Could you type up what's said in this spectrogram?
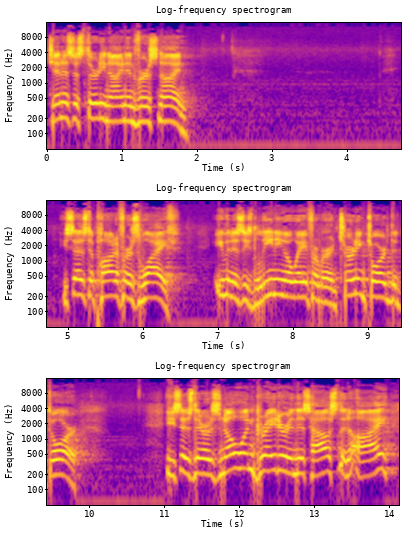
Genesis 39 and verse 9. He says to Potiphar's wife, even as he's leaning away from her and turning toward the door, he says, There is no one greater in this house than I,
